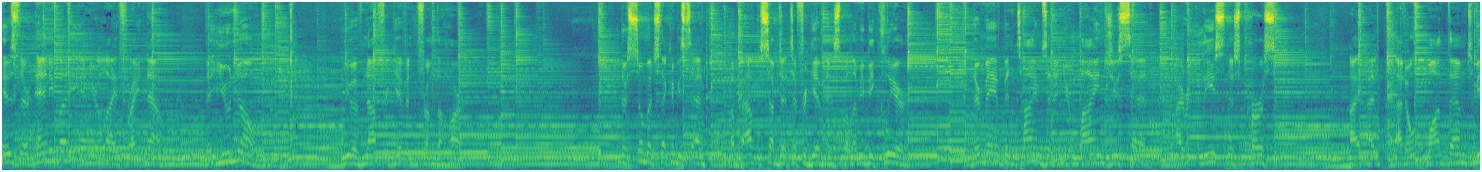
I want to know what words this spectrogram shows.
Is there anybody in your life right now that you know you have not forgiven from the heart? There's so much that can be said about the subject of forgiveness, but let me be clear. There may have been times that in your mind you said, I release this person. I, I, I, don't want them to be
